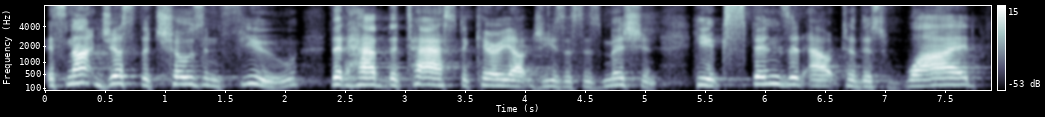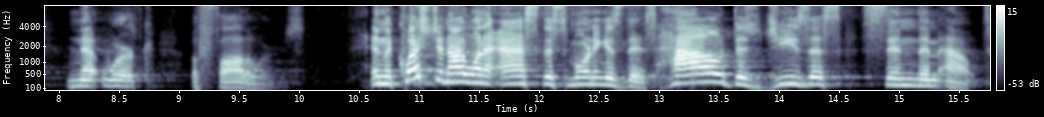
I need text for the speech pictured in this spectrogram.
It's not just the chosen few that have the task to carry out Jesus' mission, he extends it out to this wide network of followers. And the question I want to ask this morning is this How does Jesus send them out?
